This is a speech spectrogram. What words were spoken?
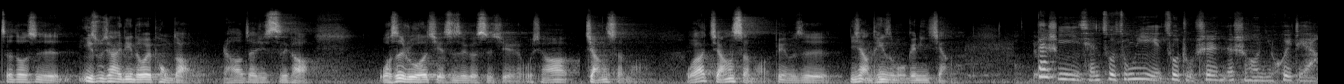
这都是艺术家一定都会碰到的，然后再去思考我是如何解释这个世界，我想要讲什么，我要讲什么，并不是你想听什么我跟你讲。但是你以前做综艺、做主持人的时候，你会这样？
